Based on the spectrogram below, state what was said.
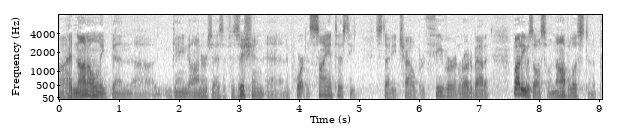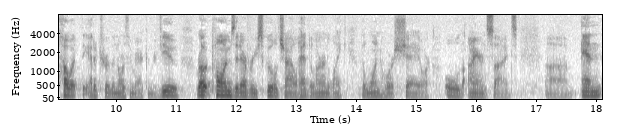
Uh, had not only been uh, gained honors as a physician and an important scientist, he studied childbirth fever and wrote about it, but he was also a novelist and a poet, the editor of the North American Review, wrote poems that every school child had to learn, like The One Horse Shay or Old Ironsides. Um, and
